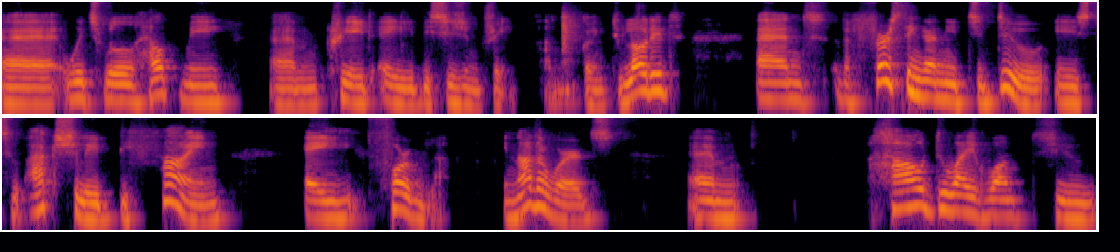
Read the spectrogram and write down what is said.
uh, which will help me um, create a decision tree. I'm going to load it and the first thing I need to do is to actually define a formula. In other words, um, how do I want to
